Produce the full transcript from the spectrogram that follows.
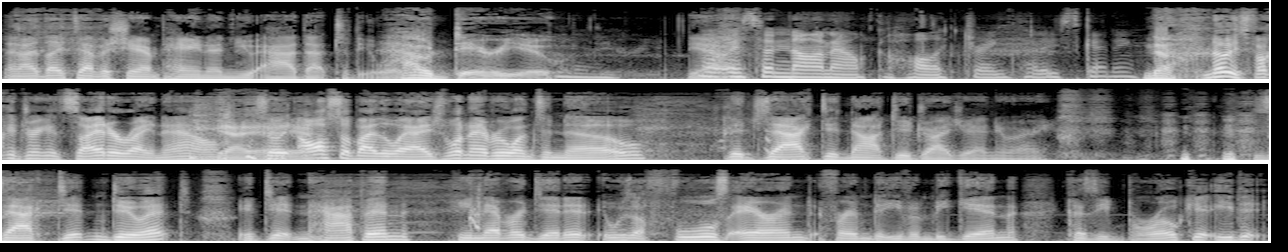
and I'd like to have a champagne, and you add that to the order. How dare you? Yeah. No, it's a non-alcoholic drink that he's getting. No. No, he's fucking drinking cider right now. Yeah, yeah, so yeah. also, by the way, I just want everyone to know that Zach did not do dry January. Zach didn't do it. It didn't happen. He never did it. It was a fool's errand for him to even begin because he broke it. He did,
